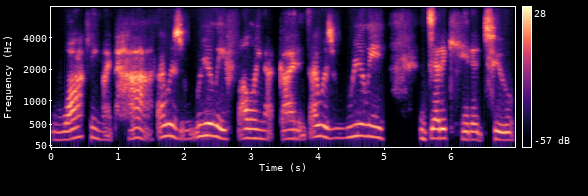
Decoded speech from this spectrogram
walking my path. I was really following that guidance. I was really dedicated to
